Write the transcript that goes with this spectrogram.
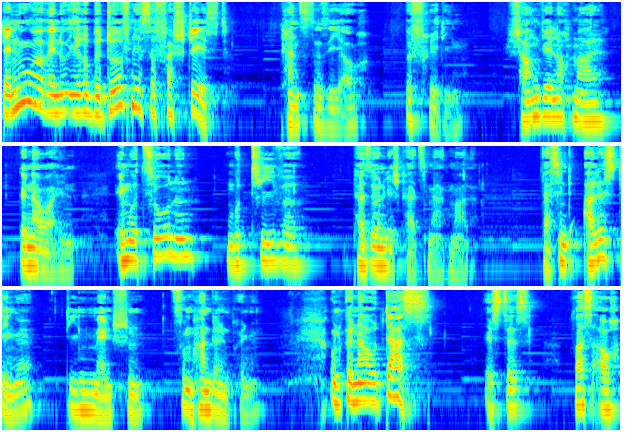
Denn nur wenn du ihre Bedürfnisse verstehst, kannst du sie auch befriedigen. Schauen wir nochmal genauer hin. Emotionen, Motive, Persönlichkeitsmerkmale. Das sind alles Dinge, die Menschen zum Handeln bringen. Und genau das ist es, was auch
